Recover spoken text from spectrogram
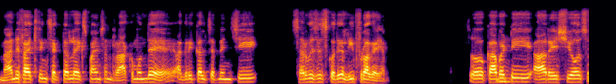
మ్యానుఫ్యాక్చరింగ్ సెక్టర్లో ఎక్స్పాన్షన్ రాకముందే అగ్రికల్చర్ నుంచి సర్వీసెస్ కొద్దిగా లీప్ ఫ్రాగ్ అయ్యాం సో కాబట్టి ఆ రేషియోస్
